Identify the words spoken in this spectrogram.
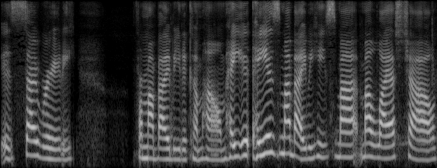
is so ready for my baby to come home. He he is my baby. He's my my last child.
